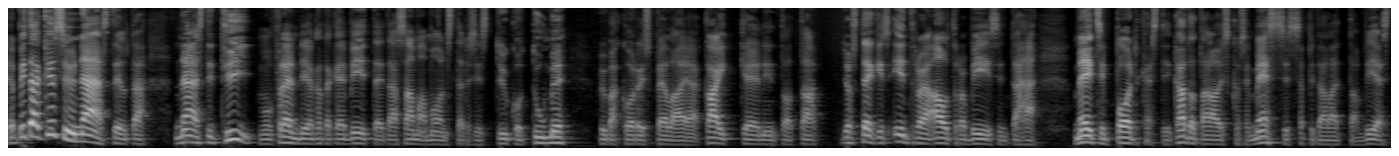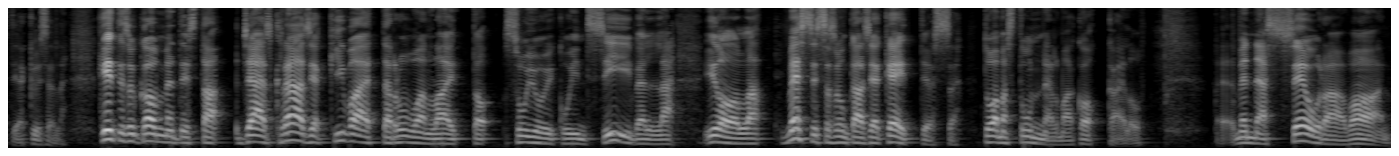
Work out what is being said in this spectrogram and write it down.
Ja pitää kysyä Näästiltä, Näästi T, mun frendi, joka tekee tää sama monsteri, siis Tyko Tume, hyvä korispelaaja ja kaikkea, niin tota, jos tekis intro- ja outro-biisin tähän Meitsin podcastiin, katsotaan, olisiko se messissä, pitää laittaa viestiä ja kysellä. Kiitti sun kommentista, Jazz Kras, ja kiva, että ruoanlaitto sujui kuin siivellä. Ilolla messissä sun kanssa keittiössä tuomassa tunnelmaa kokkailuun. Mennään seuraavaan.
